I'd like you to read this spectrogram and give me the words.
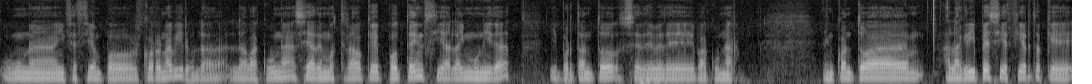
una infección por coronavirus. La, vacuna se ha demostrado que potencia la inmunidad y por tanto se debe de vacunar. En cuanto a, la gripe, sí es cierto que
